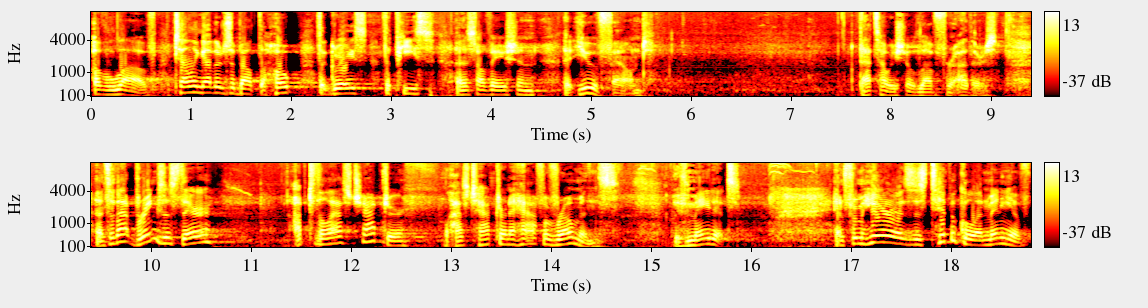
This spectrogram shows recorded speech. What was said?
of love, telling others about the hope, the grace, the peace, and the salvation that you have found. That's how we show love for others. And so that brings us there up to the last chapter, last chapter and a half of Romans. We've made it. And from here, as is typical in many of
